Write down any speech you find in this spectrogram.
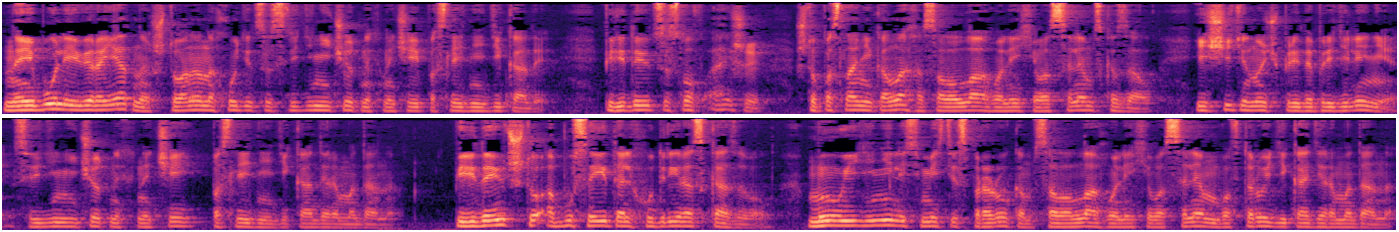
Наиболее вероятно, что она находится среди нечетных ночей последней декады – Передаются слов Айши, что посланник Аллаха, саллаллаху алейхи вассалям, сказал «Ищите ночь предопределения среди нечетных ночей последней декады Рамадана». Передают, что Абу Саид Аль-Худри рассказывал «Мы уединились вместе с пророком, саллаллаху алейхи вассалям, во второй декаде Рамадана,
